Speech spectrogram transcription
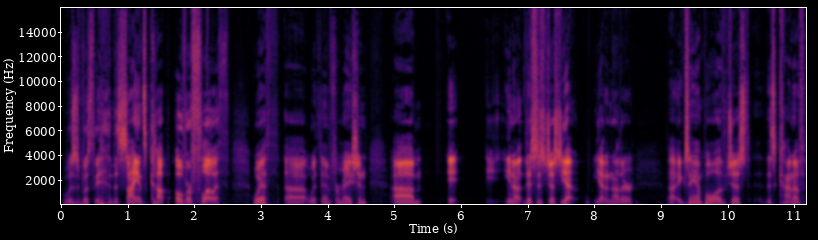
was was the science cup overfloweth with uh, with information. Um, it, you know, this is just yet yet another uh, example of just this kind of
